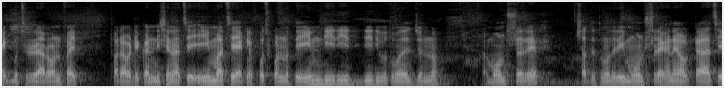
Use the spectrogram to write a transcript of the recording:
এক বছরের আর ওয়ান ফাইভ ফাটাফাটি কন্ডিশন আছে এম আছে, এক লাখ পঁচপান্নতে এম দিয়ে দিয়ে দিয়ে দিব তোমাদের জন্য। মনস্টারের সাথে তোমাদের এই মনস্টার এখানে একটা আছে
